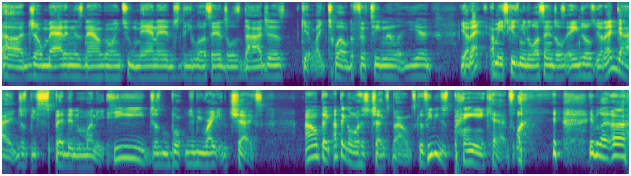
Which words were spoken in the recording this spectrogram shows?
Uh, Joe Maddon is now going to manage the Los Angeles Dodgers, get like twelve to fifteen mil a year. Yo, that I mean, excuse me, the Los Angeles Angels. Yo, that guy just be spending money. He just just be writing checks. I don't think I think all his checks bounce because he be just paying cats. he be like, uh,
